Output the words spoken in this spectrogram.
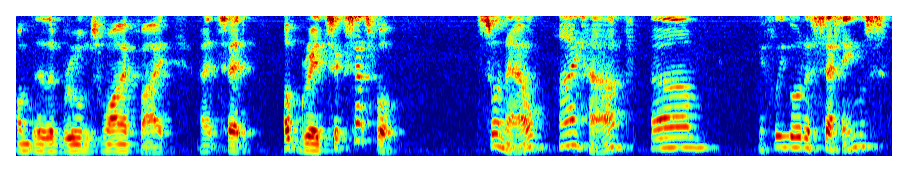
onto the Brume's Wi-Fi and it said upgrade successful. So now I have, um, if we go to settings,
